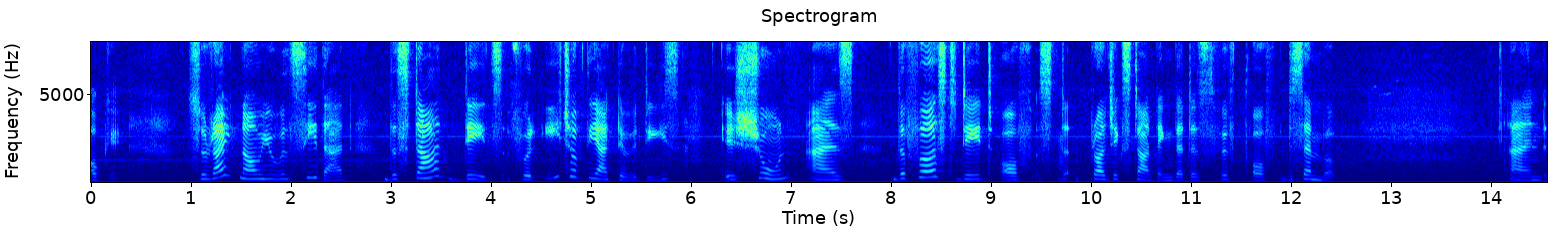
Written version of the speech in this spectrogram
Okay. So right now you will see that the start dates for each of the activities is shown as the first date of st project starting that is 5th of December and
